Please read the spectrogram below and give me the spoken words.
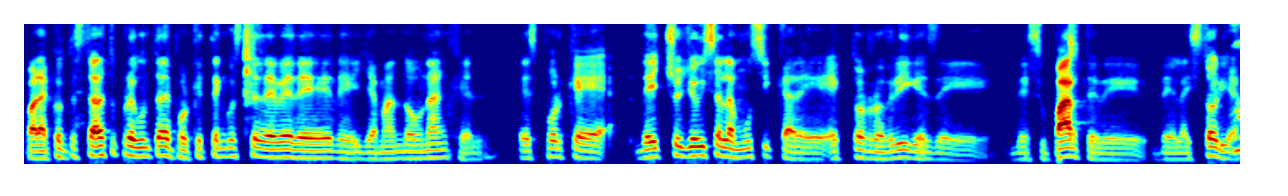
para contestar a tu pregunta de por qué tengo este DVD de Llamando a un Ángel, es porque, de hecho, yo hice la música de Héctor Rodríguez, de, de su parte de, de la historia.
